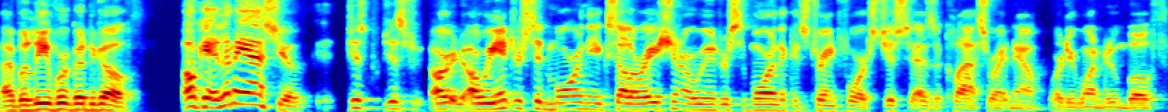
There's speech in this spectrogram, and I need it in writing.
I believe we're good to go. Okay, let me ask you, just, just, are, are we interested more in the acceleration or are we interested more in the constraint force, just as a class right now? Or do you want to do them both?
